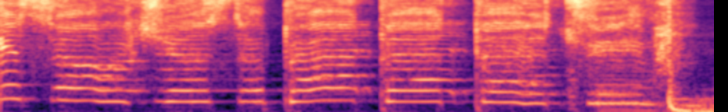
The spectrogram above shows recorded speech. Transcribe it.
It's all just a bad, bad, bad dream.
